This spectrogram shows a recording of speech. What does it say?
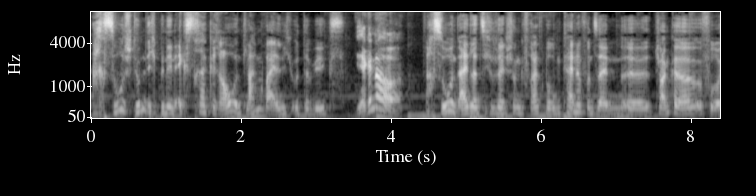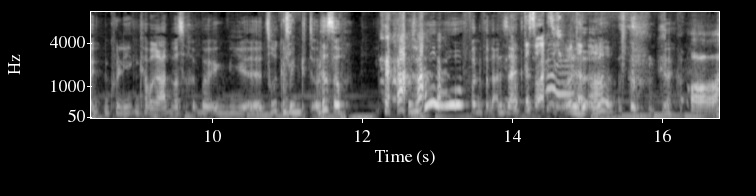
Ach so, stimmt, ich bin in extra grau und langweilig unterwegs. ja, genau. Ach so, und Idle hat sich wahrscheinlich schon gefragt, warum keiner von seinen äh, Junker-Freunden, Kollegen, Kameraden, was auch immer, irgendwie äh, zurückgewinkt oder so. Also, huhu, von, von anderen Guck Seiten. das so an sich Also, runter. äh, Oh,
